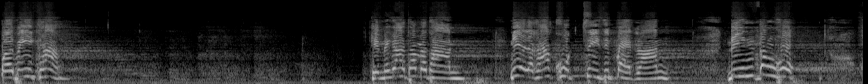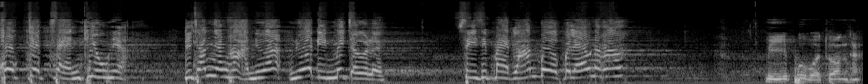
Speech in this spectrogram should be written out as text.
เปิดไปอีกค่ะ เห็นไหมคะท่านประธาน เนี่ยแหละคะขุด 48 ล้าน ดินตั้งหกหกเจ็ดแสนคิวเนี่ย ดิฉันยังหาเนื้อ เนื้อดินไม่เจอเลย 48 ล้านเบิกไปแล้วนะคะ มีผู้ปรท้วงฮะ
